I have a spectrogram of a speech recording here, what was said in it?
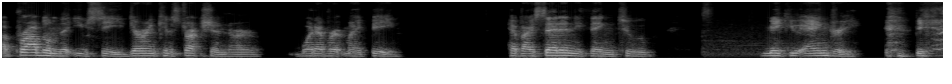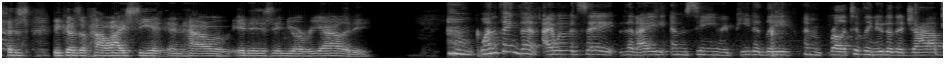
a problem that you see during construction or whatever it might be? Have I said anything to make you angry because because of how I see it and how it is in your reality. One thing that I would say that I am seeing repeatedly, I'm relatively new to the job,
